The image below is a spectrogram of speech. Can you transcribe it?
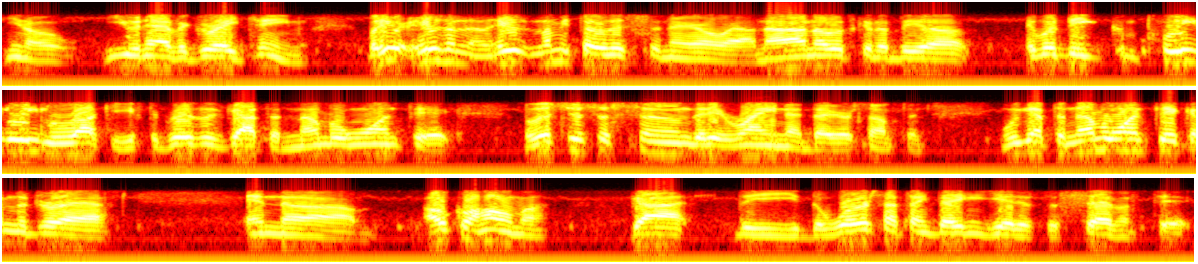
you know, you would have a great team. But here, here's, an, here's let me throw this scenario out. Now I know it's going to be a it would be completely lucky if the Grizzlies got the number one pick. But let's just assume that it rained that day or something. We got the number one pick in the draft, and uh, Oklahoma got the the worst I think they can get is the seventh pick.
